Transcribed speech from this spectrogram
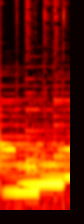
you.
